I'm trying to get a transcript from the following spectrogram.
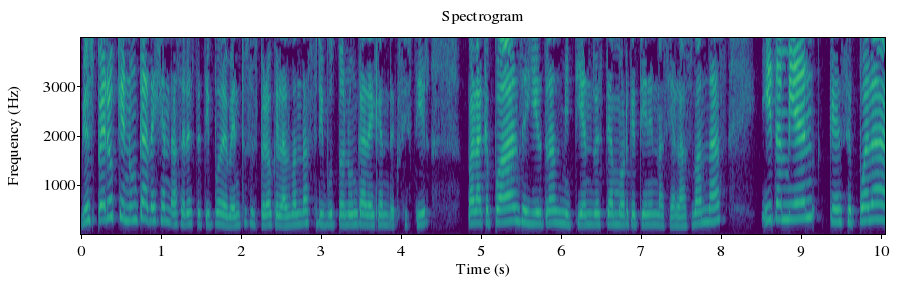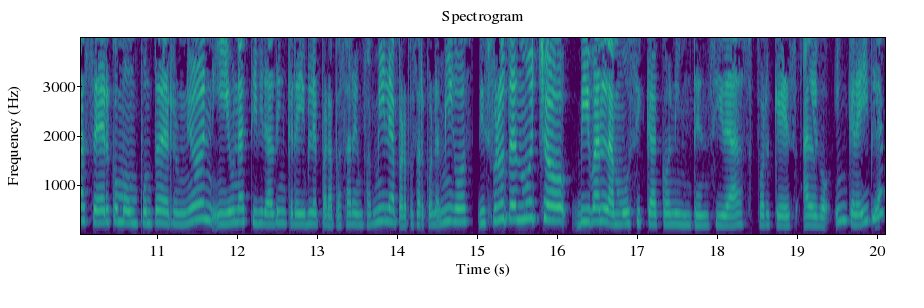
Yo espero que nunca dejen de hacer este tipo de eventos, espero que las bandas tributo nunca dejen de existir, para que puedan seguir transmitiendo este amor que tienen hacia las bandas y también que se pueda hacer como un punto de reunión y una actividad increíble para pasar en familia, para pasar con amigos. Disfruten mucho, vivan la música con intensidad porque es increíble.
